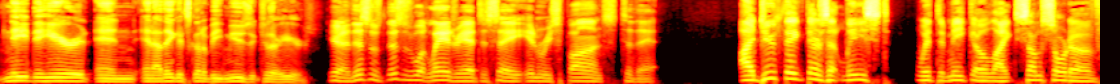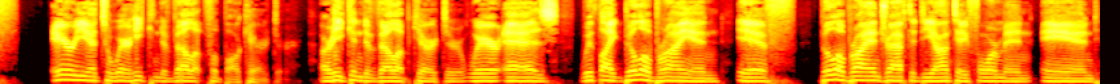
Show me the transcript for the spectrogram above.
need to hear it, and and I think it's going to be music to their ears. Yeah, this is this is what Landry had to say in response to that. I do think there's at least with DeMeco like some sort of area to where he can develop football character or he can develop character. Whereas with like Bill O'Brien, if Bill O'Brien drafted D'Onta Foreman and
